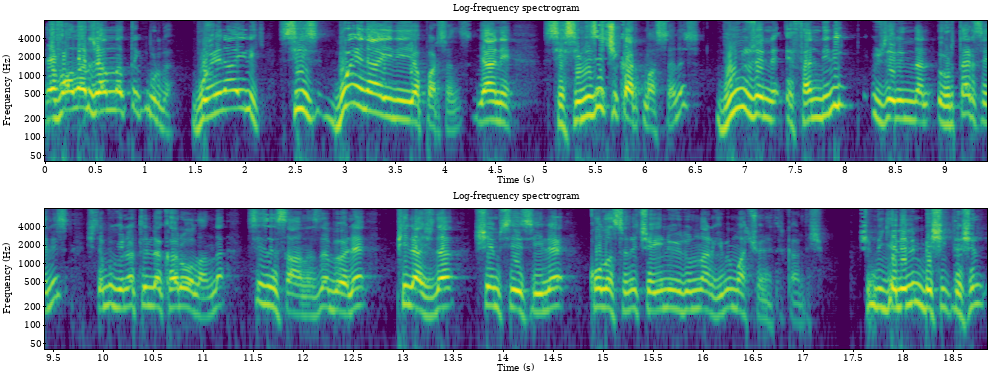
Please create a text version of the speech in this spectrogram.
Defalarca anlattık burada. Bu enayilik. Siz bu enayiliği yaparsanız yani sesinizi çıkartmazsanız bunun üzerine efendilik üzerinden örterseniz işte bugün Atilla Karaoğlan da sizin sahanızda böyle plajda şemsiyesiyle kolasını çayını yudumlar gibi maç yönetir kardeşim. Şimdi gelelim Beşiktaş'ın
